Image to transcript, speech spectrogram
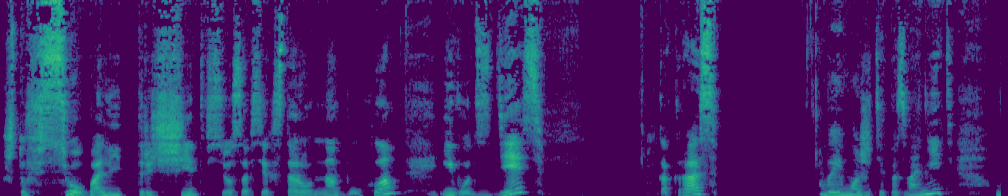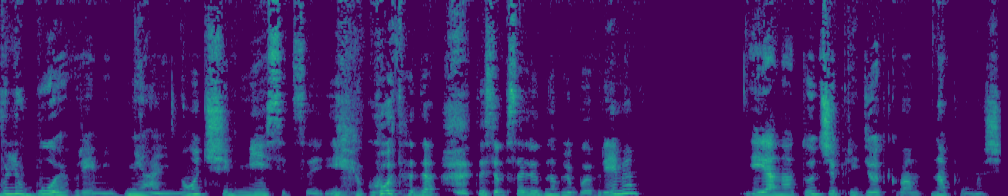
что все болит, трещит, все со всех сторон набухло. И вот здесь как раз вы можете позвонить в любое время дня и ночи, месяца и года, да, то есть абсолютно в любое время – и она тут же придет к вам на помощь.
